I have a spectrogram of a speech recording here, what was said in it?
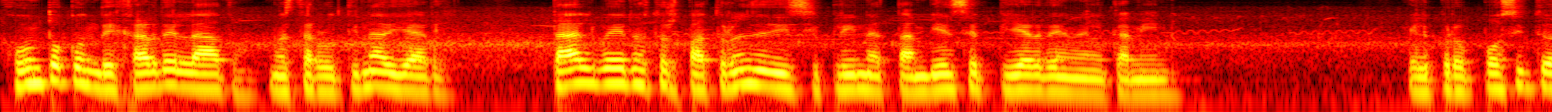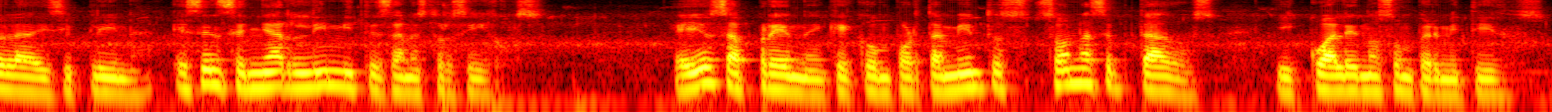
Junto con dejar de lado nuestra rutina diaria, tal vez nuestros patrones de disciplina también se pierden en el camino. El propósito de la disciplina es enseñar límites a nuestros hijos. Ellos aprenden qué comportamientos son aceptados y cuáles no son permitidos.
